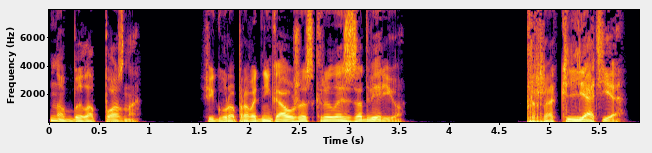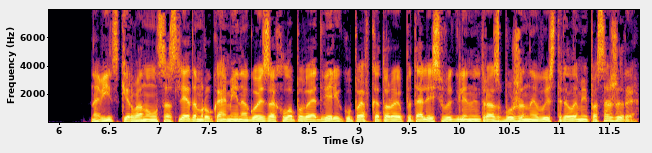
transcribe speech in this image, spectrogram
но было поздно. Фигура проводника уже скрылась за дверью. «Проклятье!» Новицкий рванулся следом, руками и ногой захлопывая двери купе, в которые пытались выглянуть разбуженные выстрелами пассажиры.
